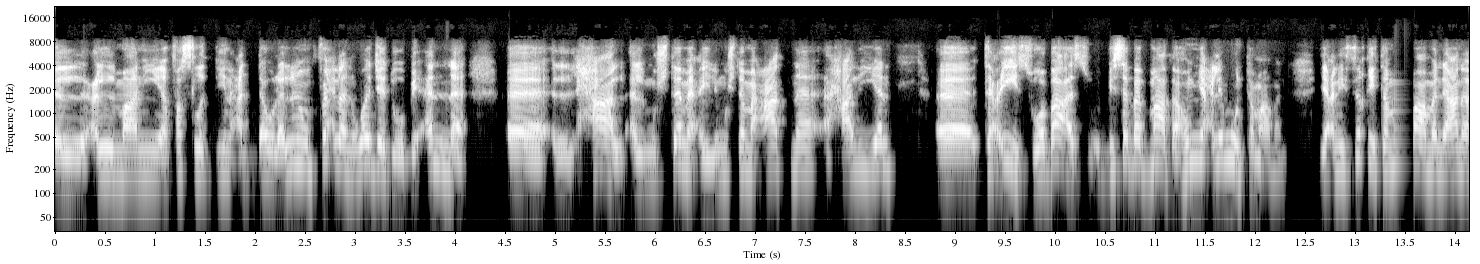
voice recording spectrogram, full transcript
العلمانية، فصل الدين عن الدولة، لأنهم فعلا وجدوا بأن آه، الحال المجتمعي لمجتمعاتنا حاليا آه، تعيس وبائس. بسبب ماذا؟ هم يعلمون تماما، يعني ثقي تماما. أنا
